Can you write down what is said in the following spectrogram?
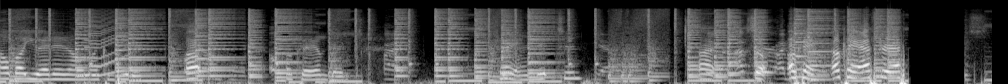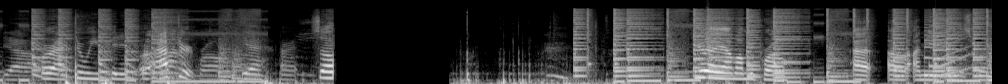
how about you edit it on my computer? Oh, okay, I'm dead. Alright. Should I end it soon? Yeah. Alright. After So, okay, okay, after, after, Yeah. or after we finish, or after. Yeah. Alright. So. Here I am. I'm the pro. Uh, uh, I mean, in this room.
